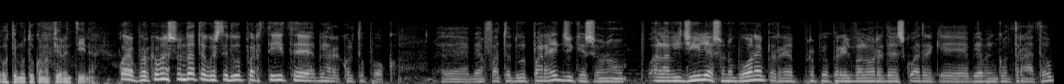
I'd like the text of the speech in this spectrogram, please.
ottenuto con la Fiorentina. Guarda, per come sono andate queste due partite abbiamo raccolto poco. Eh, abbiamo fatto due pareggi che sono alla vigilia, sono buone per, proprio per il valore delle squadre che abbiamo incontrato,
